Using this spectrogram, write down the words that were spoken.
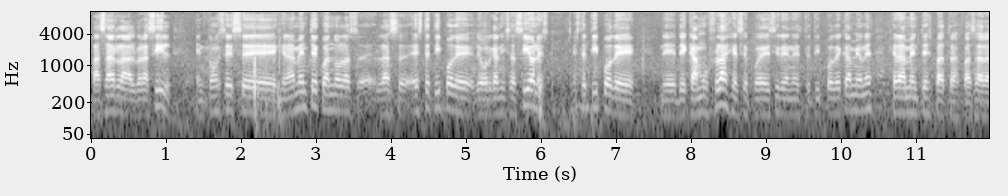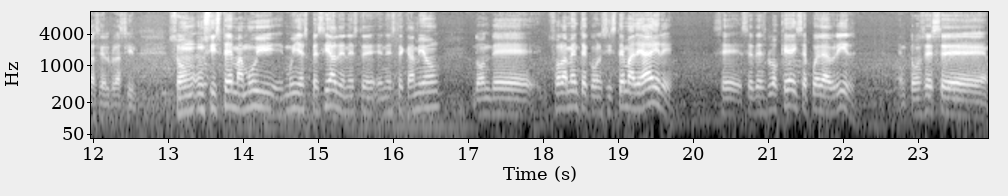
pasarla al Brasil. Entonces, eh, generalmente cuando este tipo de, organizaciones, este tipo de, camuflaje, se puede decir en este tipo de camiones, generalmente es para traspasar hacia el Brasil. Son un sistema muy, muy especial en este, en este camión, donde solamente con el sistema de aire se, desbloquea y se puede abrir. Entonces eh,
